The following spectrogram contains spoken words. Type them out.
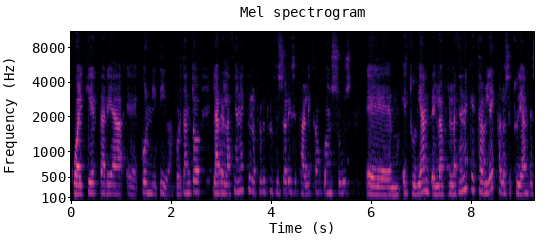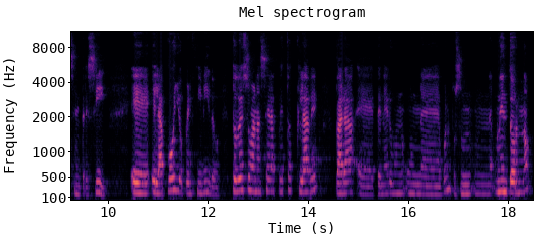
cualquier tarea eh, cognitiva. Por tanto, las relaciones que los propios profesores establezcan con sus eh, estudiantes, las relaciones que establezcan los estudiantes entre sí, el apoyo percibido, todo eso van a ser aspectos clave para eh, tener un, eh, bueno, pues un, entorno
